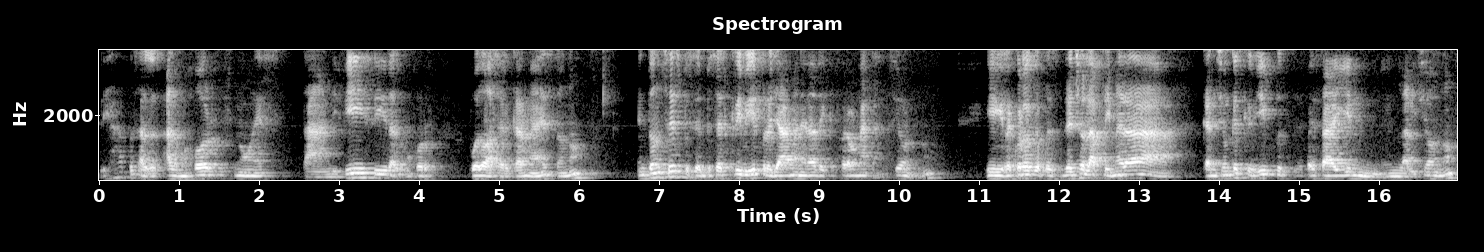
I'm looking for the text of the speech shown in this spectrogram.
Dije, ah, pues a, a, lo mejor no es tan difícil, a lo mejor puedo acercarme a esto, ¿no? Entonces, pues empecé a escribir, pero ya a manera de que fuera una canción, ¿no? Y recuerdo que, pues, de hecho, la primera canción que escribí pues, está ahí en, en la visión, ¿no?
